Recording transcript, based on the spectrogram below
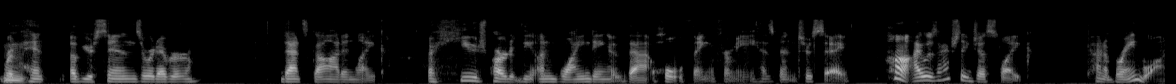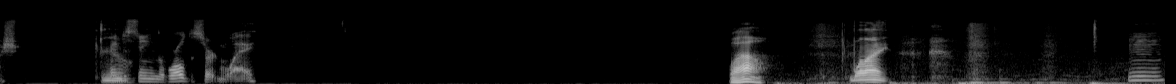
Hmm. repent of your sins or whatever, that's God. And like a huge part of the unwinding of that whole thing for me has been to say, huh, I was actually just like kind of brainwashed Yeah. into seeing the world a certain way. Wow. Why? Mm,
